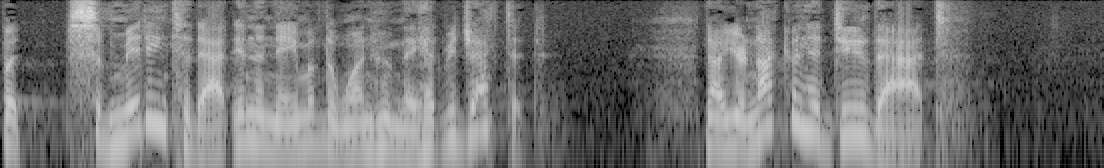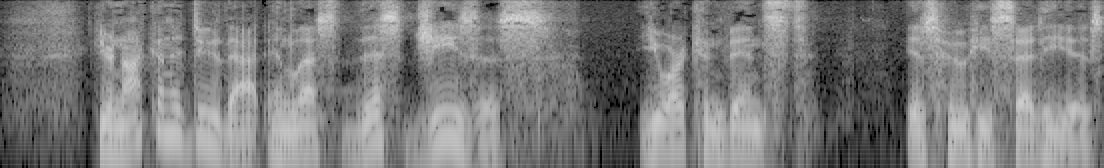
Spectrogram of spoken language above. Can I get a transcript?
but submitting to that in the name of the one whom they had rejected. Now, you're not going to do that. You're not going to do that unless this Jesus, you are convinced, is who he said he is,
